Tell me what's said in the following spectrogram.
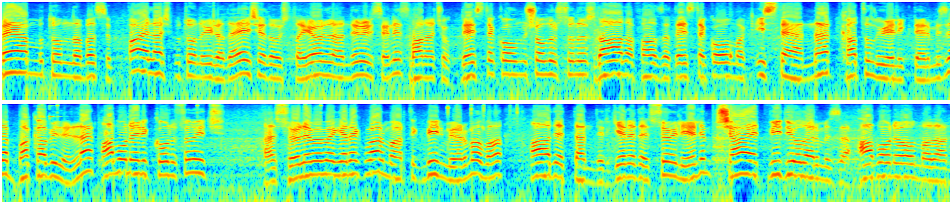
beğen butonuna basıp paylaş butonuyla da eşe dosta yönlendirirseniz bana çok destek olmuş olursunuz. Daha da fazla destek olmak isteyenler katıl üyeliklerimize bakabilirler. Abonelik konusunu hiç yani söylememe gerek var mı artık bilmiyorum ama adettendir. Gene de söyleyelim. Şayet videolarımızı abone olmadan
